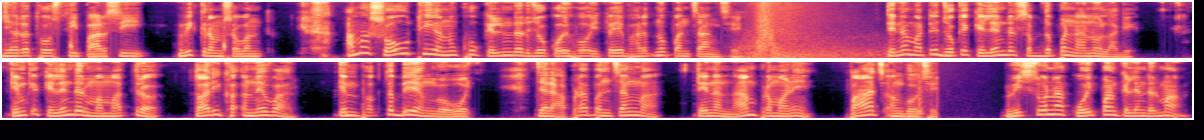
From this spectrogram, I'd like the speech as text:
ઝરથોસ્તી પારસી, વિક્રમ સંવંત. આમાં સૌથી અનોખું કેલેન્ડર જો કોઈ હોય તો એ ભારતનું પંચાંગ છે. તેના માટે જો કે કેલેન્ડર શબ્દ પણ નાનો લાગે. કેમ કે કેલેન્ડરમાં માત્ર તારીખ અને વાર, એમ ફક્ત બે અંગો હોય. જ્યારે આપણા પંચાંગમાં તેના નામ પ્રમાણે પાંચ અંગો છે. વિશ્વના કોઈ પણ કેલેન્ડરમાં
